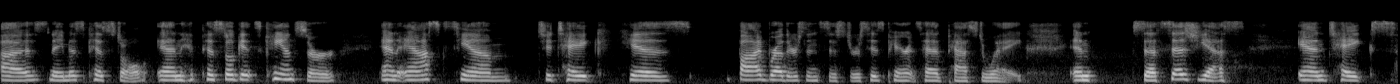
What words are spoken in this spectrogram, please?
uh, his name is Pistol, and Pistol gets cancer, and asks him to take his five brothers and sisters. His parents had passed away, and Seth says yes, and takes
